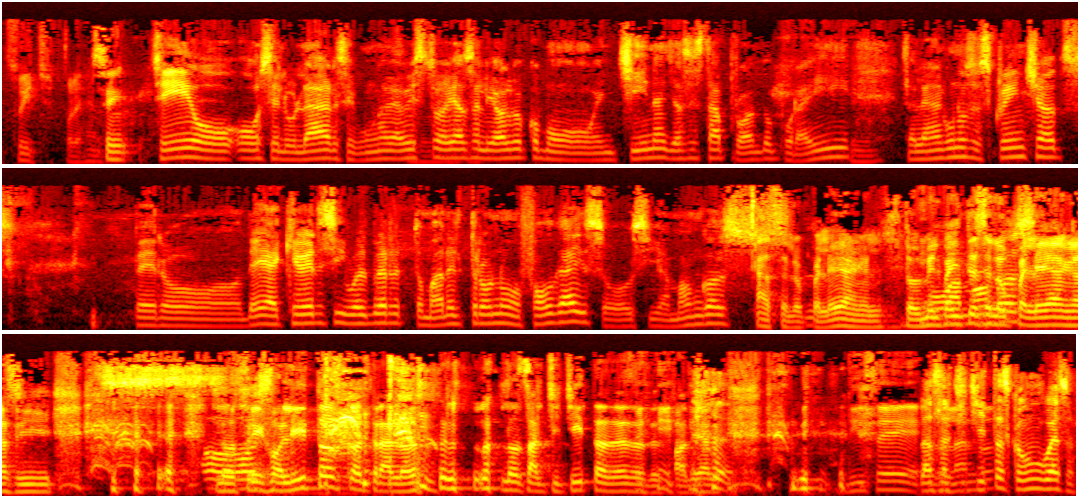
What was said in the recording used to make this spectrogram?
Switch, por ejemplo. Sí, sí o, celular, según había visto, había salido algo como en China, ya se estaba probando por ahí, salen algunos screenshots, pero de hay que ver si vuelve a retomar el trono Fall Guys o si Among Us... Ah, se lo pelean, el 2020 se lo pelean así, los frijolitos contra los, los, salchichitas de esos espaciales. Dice Las salchichitas con un hueso.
